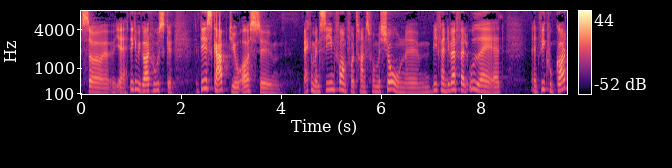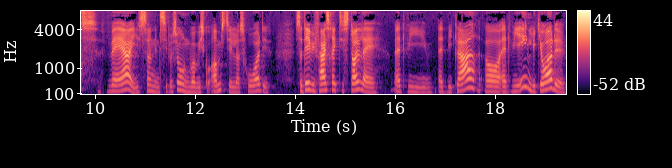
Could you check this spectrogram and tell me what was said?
Så øh, ja, det kan vi godt huske. Det skabte jo også, øh, hvad kan man sige, en form for transformation. Øh, vi fandt i hvert fald ud af, at at vi kunne godt være i sådan en situation, hvor vi skulle omstille os hurtigt. Så det er vi faktisk rigtig stolte af, at vi, at vi klarede, og at vi egentlig gjorde det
